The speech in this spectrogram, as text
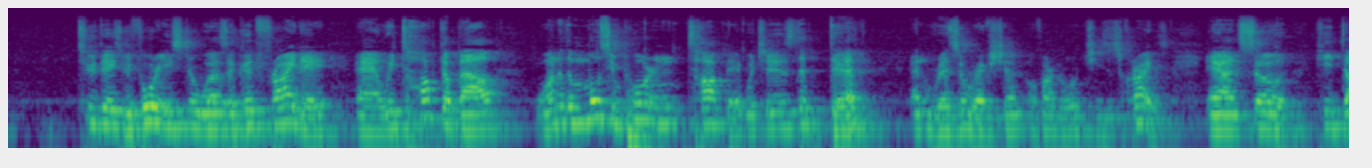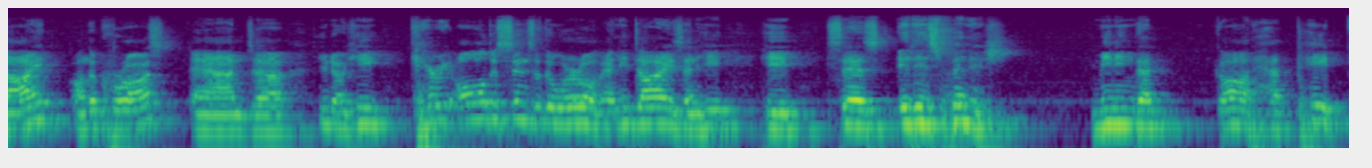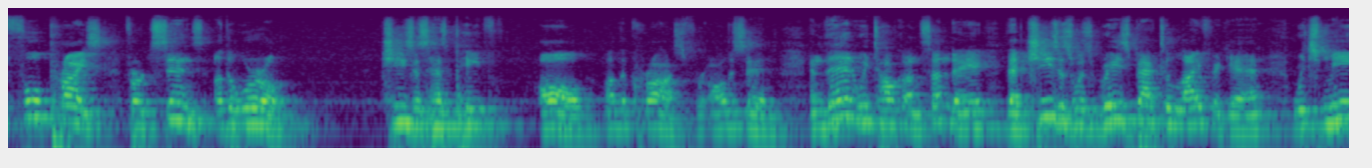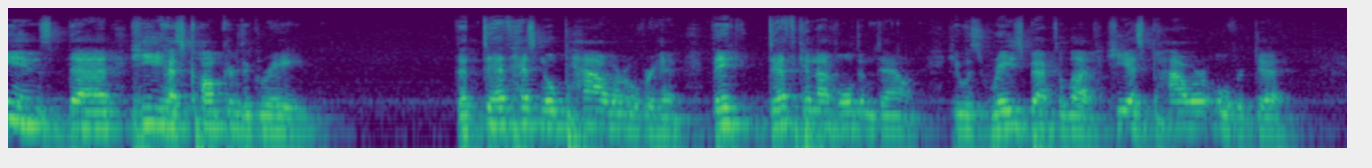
two days before Easter was a Good Friday, and we talked about one of the most important topic, which is the death and resurrection of our Lord Jesus Christ. And so he died on the cross, and uh, you know he carried all the sins of the world, and he dies, and he he says it is finished, meaning that God had paid full price for sins of the world. Jesus has paid all on the cross for all the sins. And then we talk on Sunday that Jesus was raised back to life again, which means that he has conquered the grave. That death has no power over him. They, death cannot hold him down. He was raised back to life. He has power over death.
